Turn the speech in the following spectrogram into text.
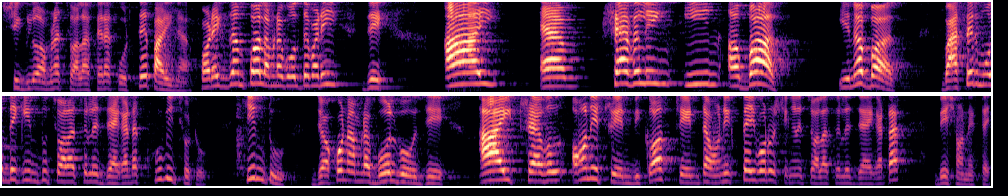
সেগুলো আমরা চলাফেরা করতে পারি না। ফর এক্সাম্পল আমরা বলতে পারি যে I am travelling in a bus in a bus বাসের মধ্যে কিন্তু চলাচলের জায়গাটা খুবই ছোট। কিন্তু যখন আমরা বলব যে I travel on a train because ট্রেনটা অনেকটাই বড় সেখানে চলাচলের জায়গাটা বেশ অনেকটাই।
